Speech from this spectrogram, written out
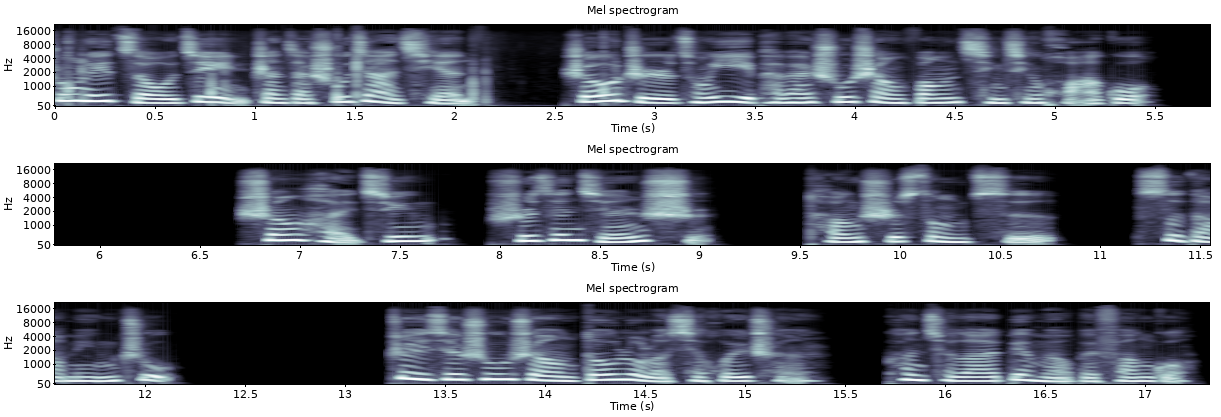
钟离走近，站在书架前，手指从一排排书上方轻轻划过，《山海经》《时间简史》《唐诗宋词》四大名著，这些书上都落了些灰尘，看起来并没有被翻过。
